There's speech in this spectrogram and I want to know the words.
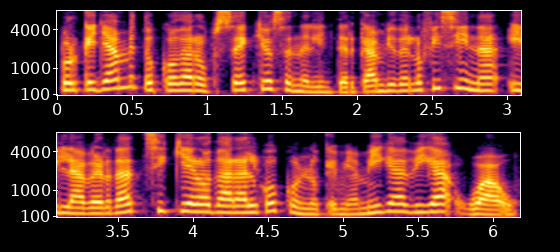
porque ya me tocó dar obsequios en el intercambio de la oficina y la verdad sí quiero dar algo con lo que mi amiga diga wow.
